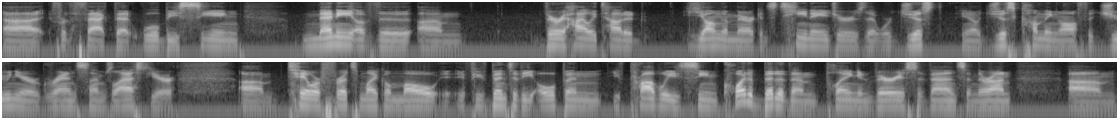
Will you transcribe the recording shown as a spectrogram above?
uh, for the fact that we'll be seeing many of the um, very highly touted young Americans, teenagers that were just you know just coming off the junior Grand Slams last year. Um, Taylor Fritz, Michael Mmoh, If you've been to the Open, you've probably seen quite a bit of them playing in various events, and they're on. Um,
